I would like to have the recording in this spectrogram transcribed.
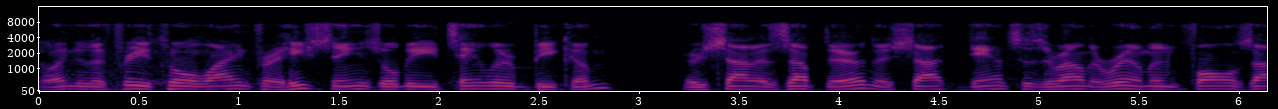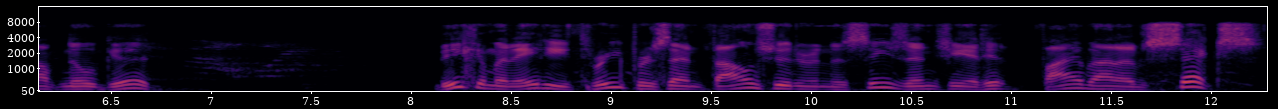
Going to the free throw line for Hastings will be Taylor Beacom. Her shot is up there, and the shot dances around the rim and falls off no good. Beacom, an 83% foul shooter in the season. She had hit five out of six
